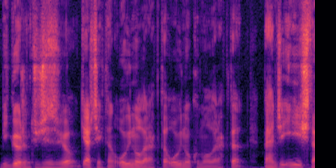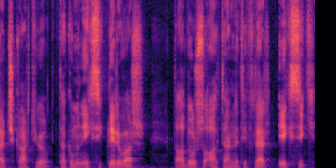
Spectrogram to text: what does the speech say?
bir görüntü çiziyor. Gerçekten oyun olarak da oyun okuma olarak da bence iyi işler çıkartıyor. Takımın eksikleri var. Daha doğrusu alternatifler eksik.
